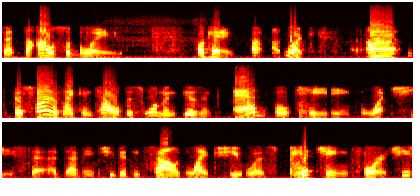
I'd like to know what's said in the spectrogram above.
set the house ablaze. Okay, uh, look, uh, as far as I can tell, this woman isn't advocating what she said. I mean, she didn't sound like she was pitching for it. She's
